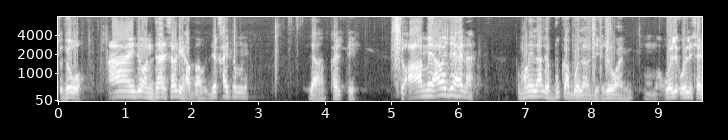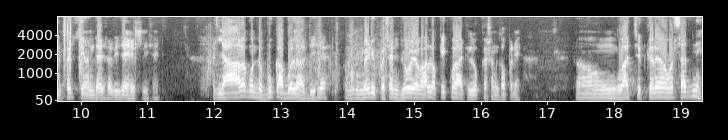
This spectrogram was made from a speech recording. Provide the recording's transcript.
તો જુઓ, આ જો અંધાર સડી હાબા દેખાય તમને? જા ફરતી તો આ મેં આવે જાય ને તો મને લાગે ભૂકા બોલાવી દે. જોવા ઓલી ઓલી સાઈડ ફરતી અંધાર સડી જાય એટલી સાઈડ એટલે આ આવે કોણ તો ભૂકા બોલાવી દે છે. મેળી પસંદ જોવે હાલો કીકવાથી લોકેશન કપડે. હું વાતચીત કરે વરસાદની.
